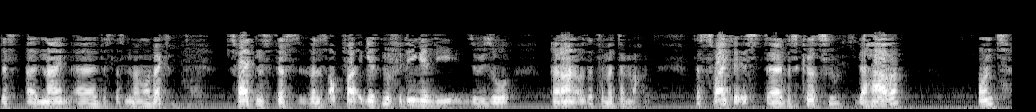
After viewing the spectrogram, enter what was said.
das, äh, nein, äh, das lassen wir mal weg. Zweitens, das, weil das Opfer gilt nur für Dinge, die sowieso Qaran oder Tamattu machen. Das zweite ist äh, das Kürzen der Haare. Und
